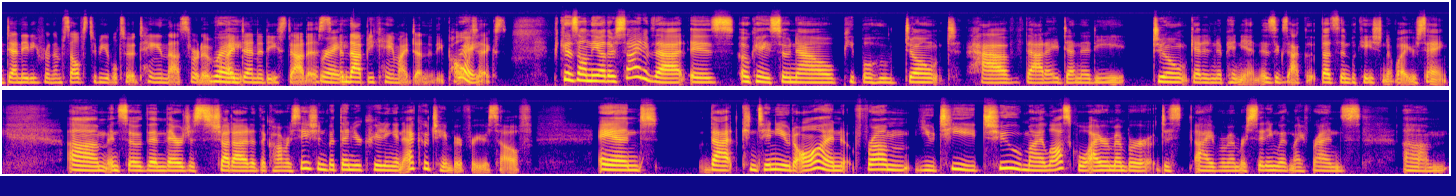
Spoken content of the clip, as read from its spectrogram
identity for themselves to be able to attain that sort of Right. identity status. Right. And that became identity politics. Because on the other side of that is okay, so now people who don't have that identity don't get an opinion, is exactly that's the implication of what you're saying. Um, and so then they're just shut out of the conversation, but then you're creating an echo chamber for yourself. And that continued on from UT to my law school. I remember just I remember sitting with my friends um,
